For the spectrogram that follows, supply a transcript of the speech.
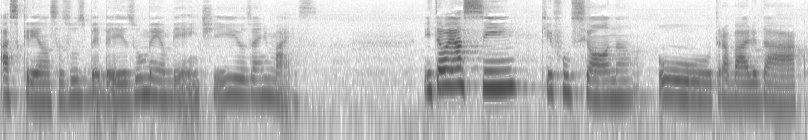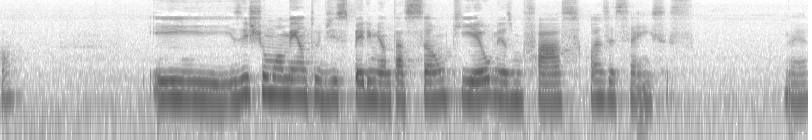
as crianças, os bebês, o meio ambiente e os animais. Então é assim que funciona o trabalho da Aqua. E existe um momento de experimentação que eu mesmo faço com as essências, né?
